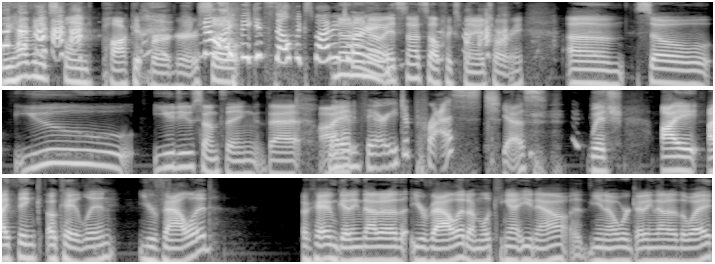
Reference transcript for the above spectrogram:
We haven't explained Pocket Burger. no, so I think it's self-explanatory. no, no, no. It's not self-explanatory. um, so you you do something that when I I'm very depressed. yes, which I I think okay, Lynn, you're valid. Okay, I'm getting that out of the, you're valid. I'm looking at you now. Uh, You know, we're getting that out of the way.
